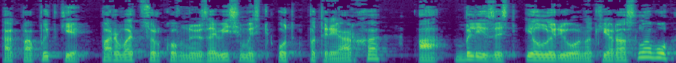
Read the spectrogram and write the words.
как попытки порвать церковную зависимость от патриарха, а близость Иллариона к Ярославу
